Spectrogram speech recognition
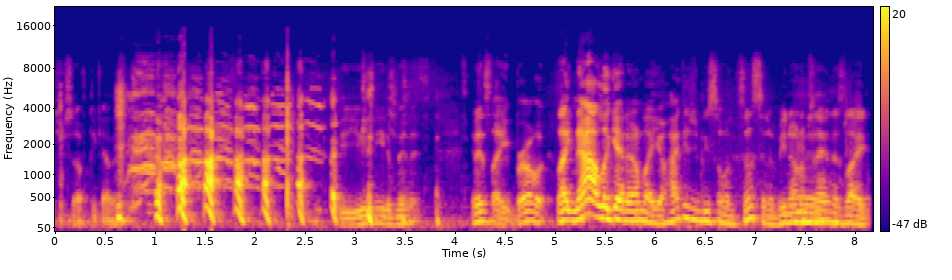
get yourself together. Do you need a minute? And it's like, bro, like now I look at it, I'm like, yo, how could you be so insensitive? You know what I'm saying? It's like,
